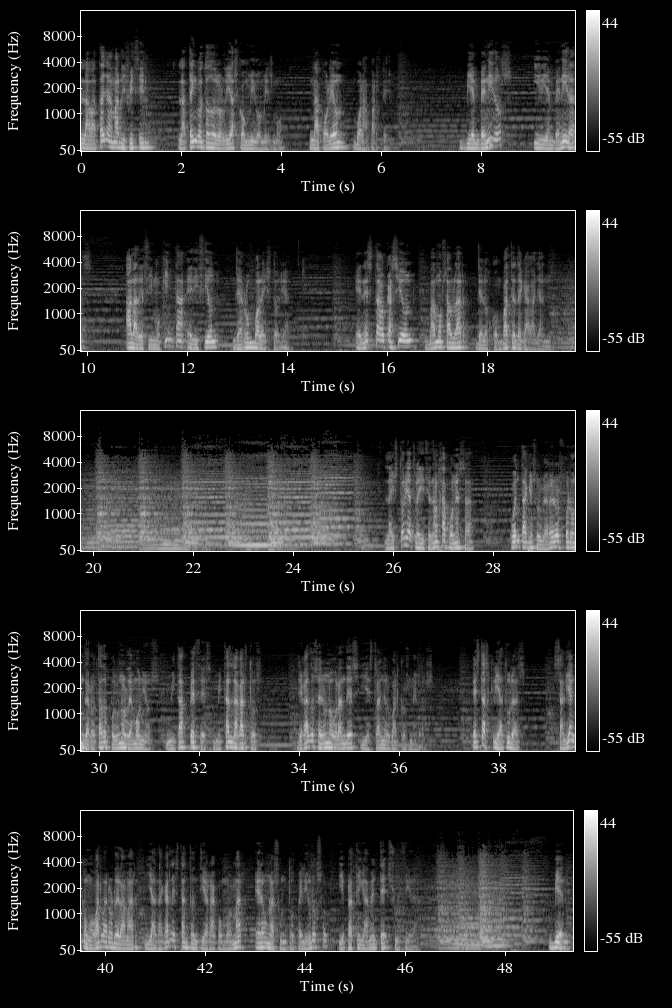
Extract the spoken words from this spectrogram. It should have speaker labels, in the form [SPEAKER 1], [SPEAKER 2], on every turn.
[SPEAKER 1] La batalla más difícil la tengo todos los días conmigo mismo. Napoleón Bonaparte. Bienvenidos y bienvenidas a la decimoquinta edición de Rumbo a la Historia. En esta ocasión vamos a hablar de los combates de Cagayán. La historia tradicional japonesa cuenta que sus guerreros fueron derrotados por unos demonios, mitad peces, mitad lagartos, llegados en unos grandes y extraños barcos negros. Estas criaturas salían como bárbaros de la mar y atacarles tanto en tierra como en mar era un asunto peligroso y prácticamente suicida. Bien,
